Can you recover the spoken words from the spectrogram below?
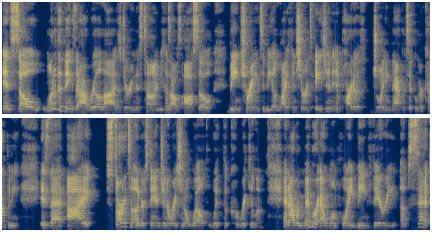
And so one of the things that i realized during this time because i was also being trained to be a life insurance agent and part of joining that particular company is that i started to understand generational wealth with the curriculum. And I remember at one point being very upset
